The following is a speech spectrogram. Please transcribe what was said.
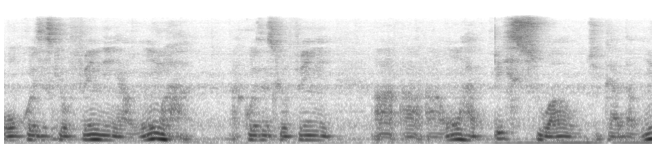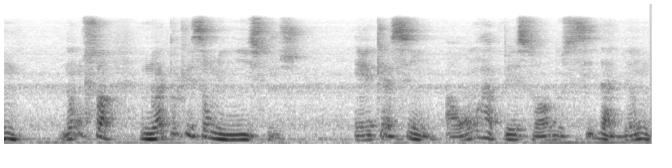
ou coisas que ofendem a honra, a coisas que ofendem a, a, a honra pessoal de cada um, não só. Não é porque são ministros, é que assim, a honra pessoal do cidadão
